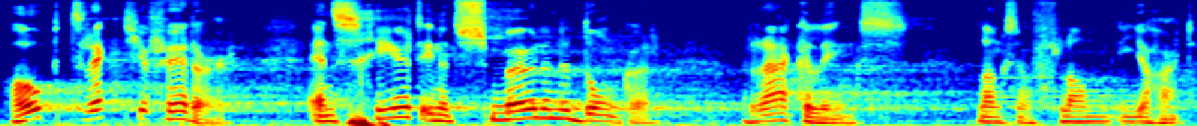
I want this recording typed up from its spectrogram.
Hoop trekt je verder en scheert in het smeulende donker rakelings langs een vlam in je hart.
